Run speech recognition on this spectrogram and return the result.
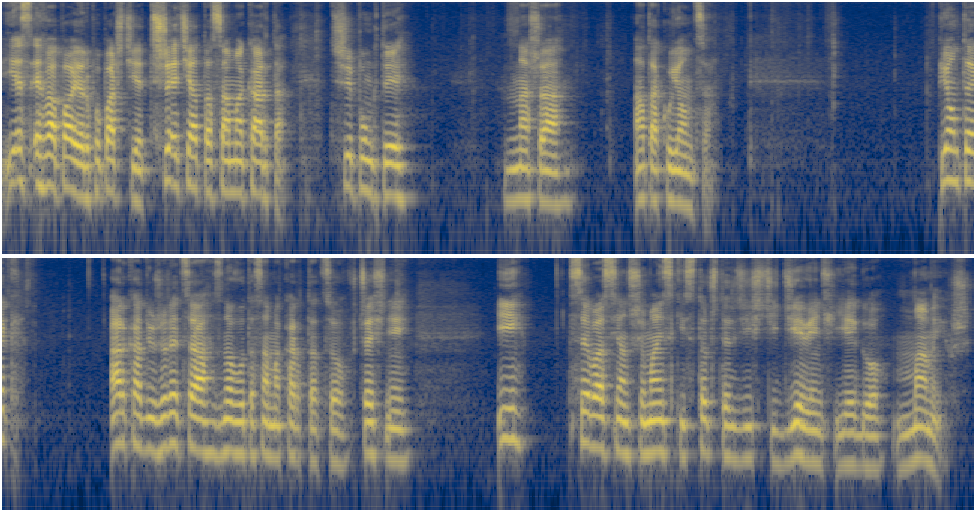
jest Ewa Pajor, popatrzcie, trzecia ta sama karta. Trzy punkty nasza atakująca. Piątek, Arkadiusz Reca, znowu ta sama karta co wcześniej. I Sebastian Szymański, 149, jego mamy już.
